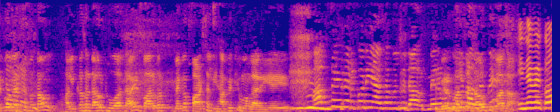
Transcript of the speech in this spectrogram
मेरे को वैसे बताऊँ हल्का सा डाउट हुआ था बार बार मैं कहा पार्सल यहाँ पे क्यों मंगा रही है ये? तक मेरे को नहीं ऐसा कुछ डाउट मेरे मेरे को हल्का डाउट हुआ था। इन्हें मेरे को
